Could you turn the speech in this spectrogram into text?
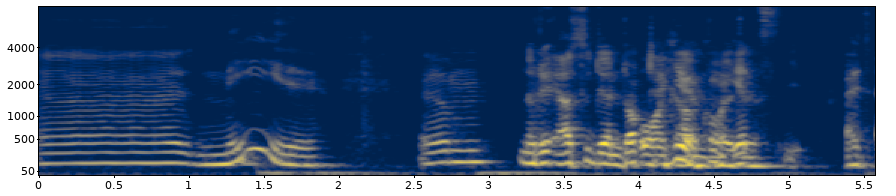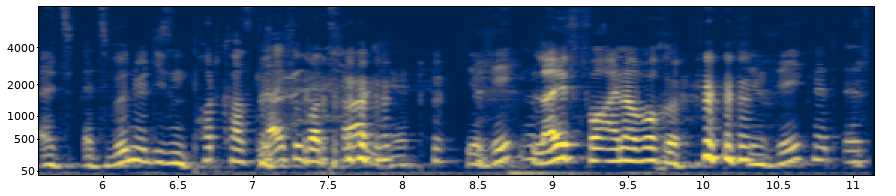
Äh, nee. Ähm, Na, der erste, der einen Doktor oh, hier, guck mal, wollte. jetzt. Als, als, als würden wir diesen Podcast live übertragen, ey. Hier regnet, Live vor einer Woche. hier regnet es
